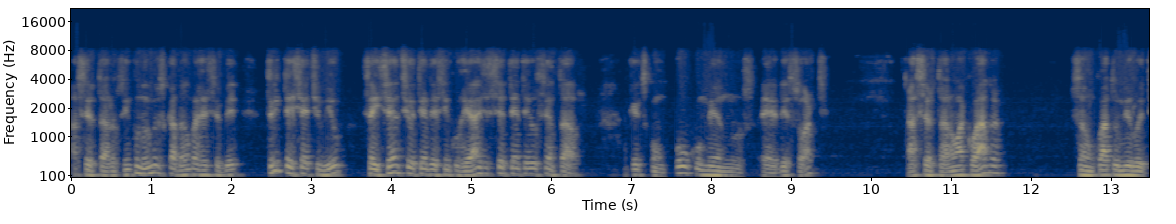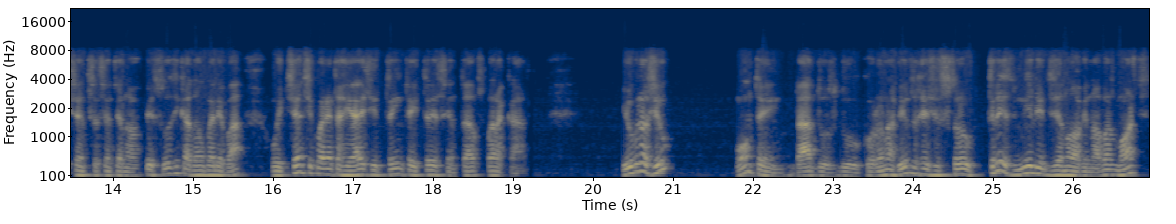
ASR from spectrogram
Acertaram cinco números, cada um vai receber R$ 37.685,71. Aqueles com um pouco menos é, de sorte acertaram a quadra, São 4.869 pessoas e cada um vai levar R$ 840,33 para casa. E o Brasil, ontem, dados do coronavírus, registrou 3.019 novas mortes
